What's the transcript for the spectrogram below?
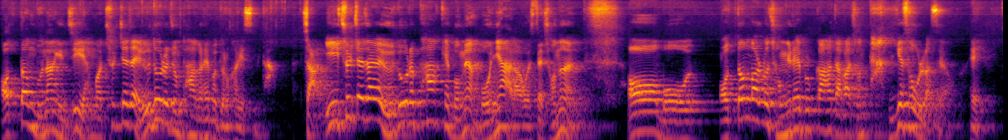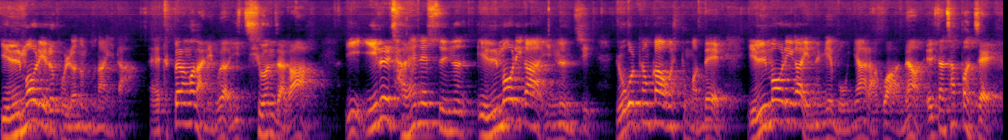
어떤 문항인지 한번 출제자의 의도를 좀 파악을 해보도록 하겠습니다. 자, 이 출제자의 의도를 파악해보면 뭐냐라고 했을 때 저는 어, 뭐, 어떤 말로 정리를 해볼까 하다가 전딱 이게 서올랐어요. 예, 일머리를 보려는 문항이다. 예, 특별한 건 아니고요. 이 지원자가 이 일을 잘 해낼 수 있는 일머리가 있는지 요걸 평가하고 싶은 건데 일머리가 있는 게 뭐냐라고 하면 일단 첫 번째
